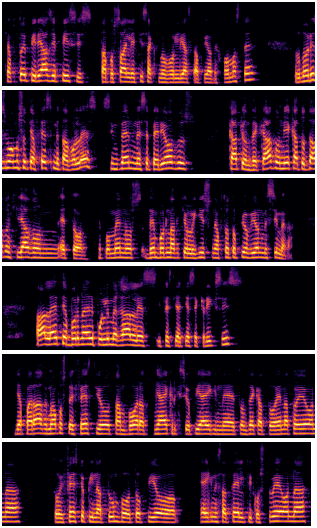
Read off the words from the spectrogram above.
Και αυτό επηρεάζει επίσης τα ποσά ηλιακής ακτινοβολίας τα οποία δεχόμαστε. Γνωρίζουμε όμως ότι αυτές οι μεταβολές συμβαίνουν σε περιόδους κάποιων δεκάδων ή εκατοντάδων χιλιάδων ετών. Επομένως, δεν μπορούν να δικαιολογήσουν αυτό το οποίο βιώνουμε σήμερα. Άλλα αίτια μπορεί να είναι πολύ μεγάλες ηφαιστειακέ εκρήξεις. Για παράδειγμα, όπως το ηφαίστειο Ταμπόρα, μια έκρηξη η οποία έγινε τον 19ο αιώνα, το ηφαίστειο Πινατούμπο, το οποίο έγινε στα τέλη του 20ου αιώνα.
